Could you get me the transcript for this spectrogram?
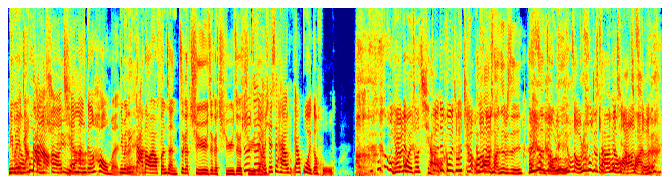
你们讲大呃前门跟后门，你们已经大到要分成这个区域、这个区域、这个区域就是真的有。些是还要要过一个湖。我们要过一座桥，对对过一座桥，我要划船是不是？还是走路？走路就走路会划脚踏车船，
